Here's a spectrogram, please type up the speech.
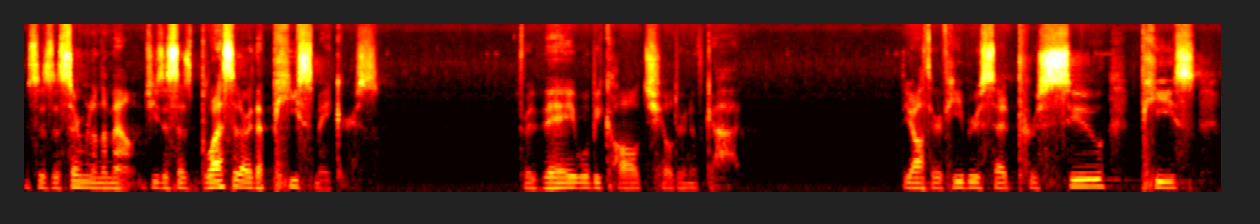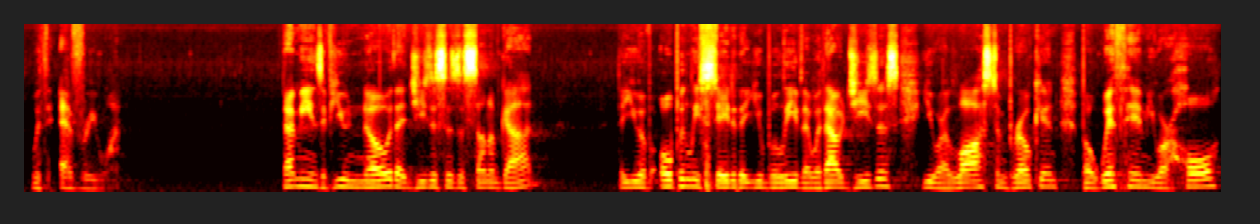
This is the Sermon on the Mount. Jesus says, Blessed are the peacemakers for they will be called children of God. The author of Hebrews said, Pursue peace with everyone. That means if you know that Jesus is the Son of God, that you have openly stated that you believe that without Jesus you are lost and broken, but with him you are whole,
